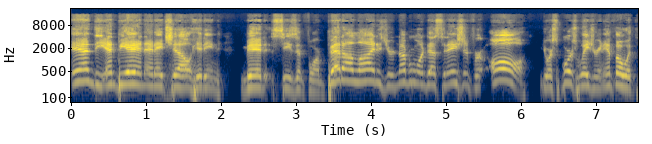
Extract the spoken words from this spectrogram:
and the NBA and NHL hitting mid-season form. Bet online is your number one destination for all your sports wagering info with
